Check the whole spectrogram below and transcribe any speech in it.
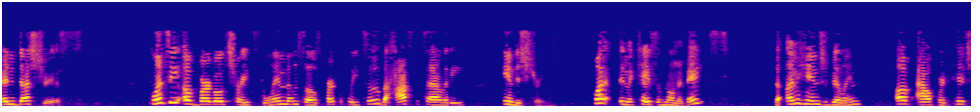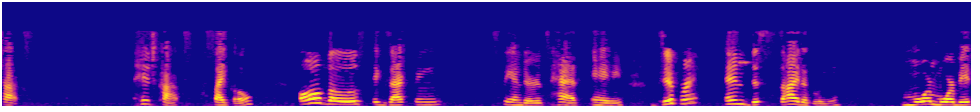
industrious. Plenty of Virgo traits lend themselves perfectly to the hospitality industry. But in the case of Norman Bates, the unhinged villain of Alfred Hitchcock's, Hitchcock's Psycho, all those exacting standards had a different and decidedly more morbid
